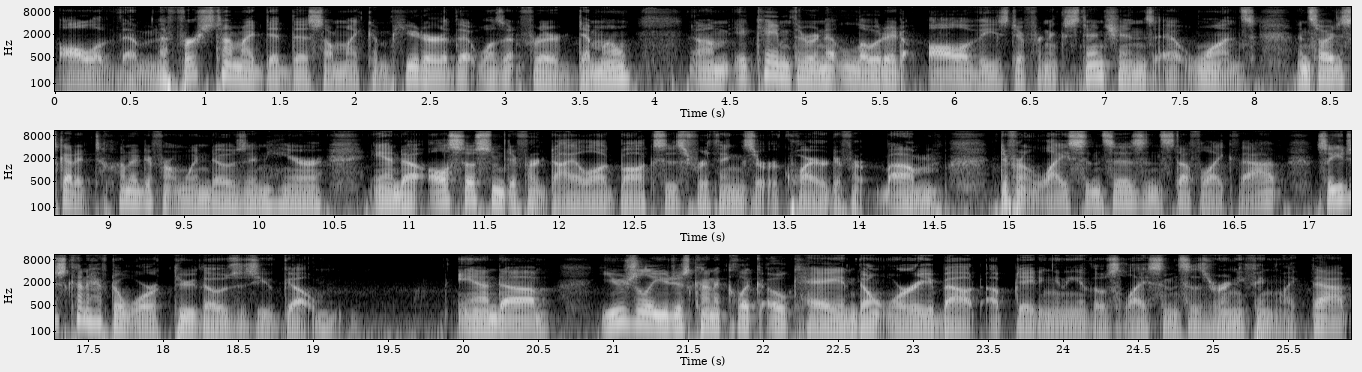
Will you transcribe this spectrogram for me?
all of them. The first time I did this on my computer that wasn't for a demo, um, it came through and it loaded all of these different extensions at once. And so I just got a ton of different windows in here and uh, also some different dialog boxes for things that require different um, different licenses and stuff like that. So you just kind of have to work through those as you go. And uh, usually you just kind of click OK and don't worry about updating any of those licenses or anything like that.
